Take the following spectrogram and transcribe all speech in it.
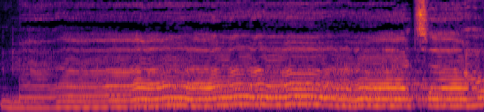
ما آتاهم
